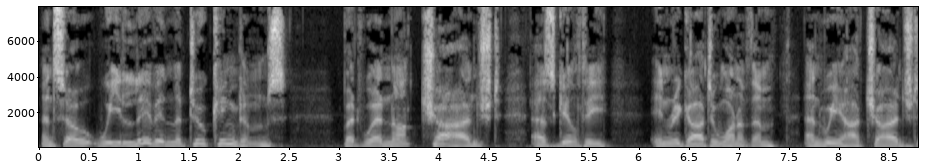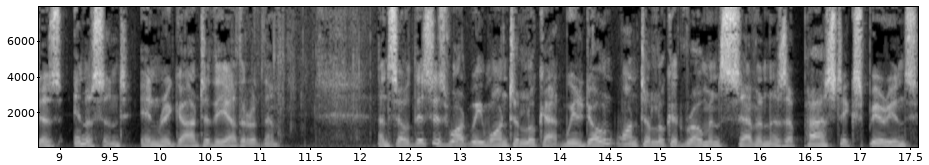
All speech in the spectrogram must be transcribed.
And so we live in the two kingdoms, but we're not charged as guilty in regard to one of them, and we are charged as innocent in regard to the other of them. And so this is what we want to look at. We don't want to look at Romans 7 as a past experience,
